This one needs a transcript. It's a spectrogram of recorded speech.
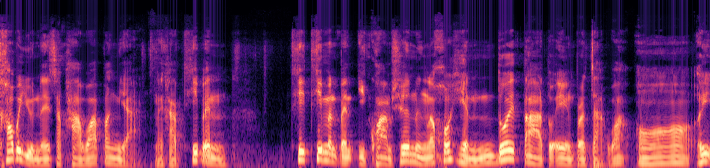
เข้าไปอยู่ในสภาวะบางอย่างนะครับ ที่เป็น ที่ที่มันเป็นอีกความเชื่อหนึ่งแล้วเขาเห็นด้วยตาตัวเองประจักษ์ว่าอ๋อเอ้ย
